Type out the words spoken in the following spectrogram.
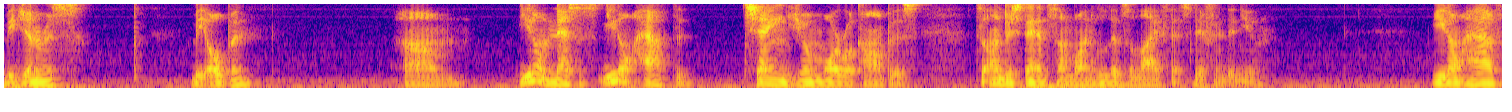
be generous, be open. Um, you don't necess- you don't have to change your moral compass to understand someone who lives a life that's different than you. You don't have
